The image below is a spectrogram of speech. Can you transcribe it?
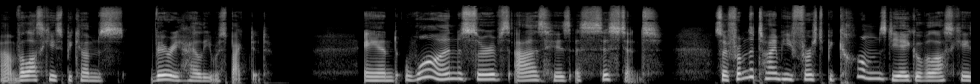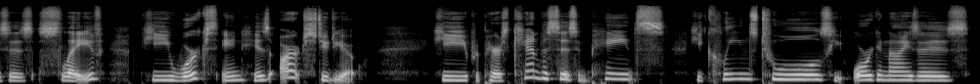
Um, Velázquez becomes very highly respected. And Juan serves as his assistant. So from the time he first becomes Diego Velázquez's slave, he works in his art studio. He prepares canvases and paints, he cleans tools, he organizes,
